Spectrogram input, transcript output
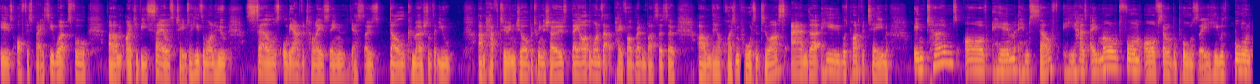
is office based. He works for um, ITV's sales team. So he's the one who sells all the advertising. Yes, those dull commercials that you um, have to endure between the shows. They are the ones that pay for our bread and butter, so um, they are quite important to us. And uh, he was part of a team. In terms of him himself, he has a mild form of cerebral palsy. He was born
